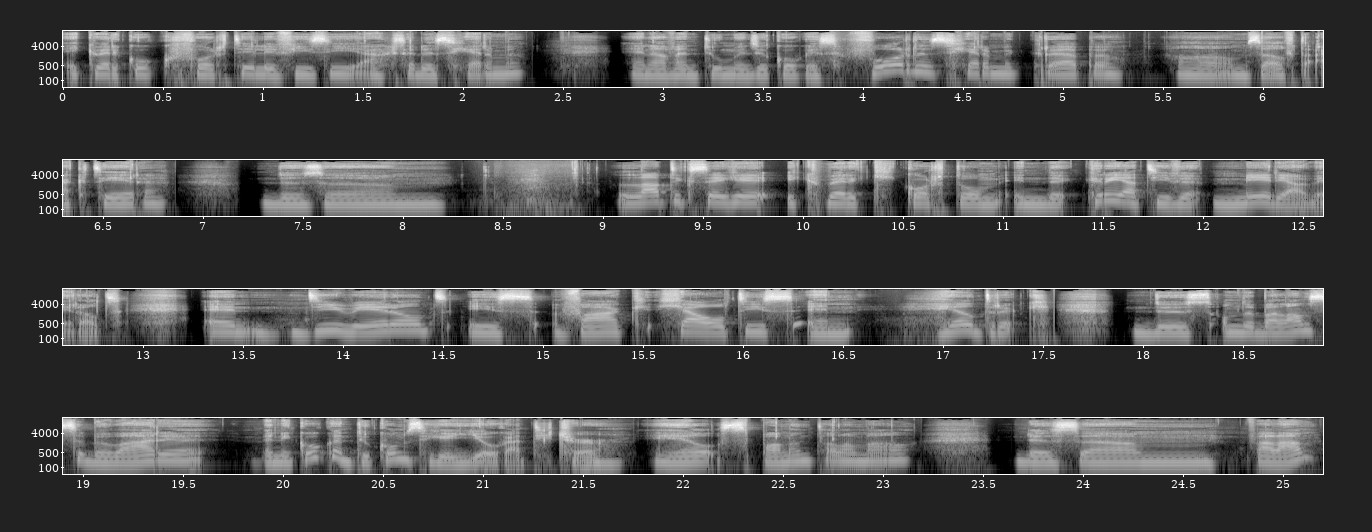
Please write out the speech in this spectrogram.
ik werk ook voor televisie achter de schermen. En af en toe moet ik ook eens voor de schermen kruipen uh, om zelf te acteren. Dus um, laat ik zeggen, ik werk kortom in de creatieve mediawereld. En die wereld is vaak chaotisch en heel druk. Dus om de balans te bewaren ben ik ook een toekomstige yoga teacher. Heel spannend allemaal. Dus um, voilà.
